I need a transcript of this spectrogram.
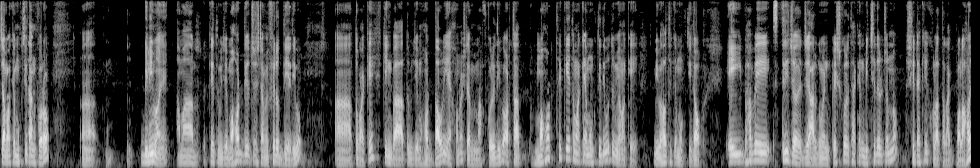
যে, আমাকে মুক্তি দান করো। বিনিময়ে আমারকে তুমি যে মহর দিয়েছ সেটা আমি ফেরত দিয়ে দিব। তোমাকে কিংবা তুমি যে মহর দাওনি এখনও সেটা আমি মাফ করে দিব। অর্থাৎ মহর থেকে তোমাকে মুক্তি দিব, তুমি আমাকে বিবাহ থেকে মুক্তি দাও। এইভাবে স্ত্রী যে- আর্গুমেন্ট পেশ করে থাকেন বিচ্ছেদের জন্য, সেটাকে খোলা তালাক বলা হয়।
